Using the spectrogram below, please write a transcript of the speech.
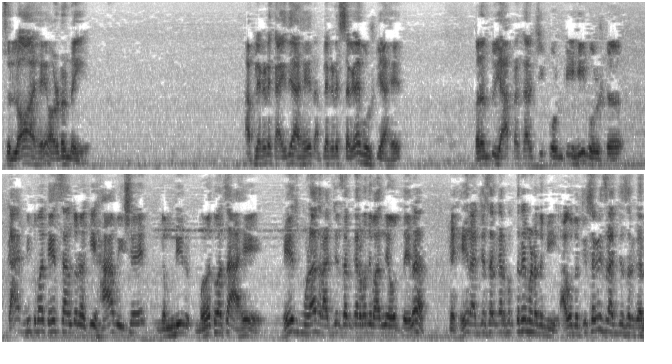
सो लॉ आहे ऑर्डर नाहीये आपल्याकडे कायदे आहेत आपल्याकडे सगळ्या गोष्टी आहेत. परंतु या प्रकारची कोणतीही गोष्ट काय मी तुम्हाला तेच सांगतो ना की हा विषय गंभीर महत्त्वाचा आहे. हेच मुळात राज्य सरकारमध्ये बांधणे होत नाही ना. तर हे राज्य सरकार फक्त नाही म्हणत मी. अगोदरची सगळीच राज्य सरकार.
